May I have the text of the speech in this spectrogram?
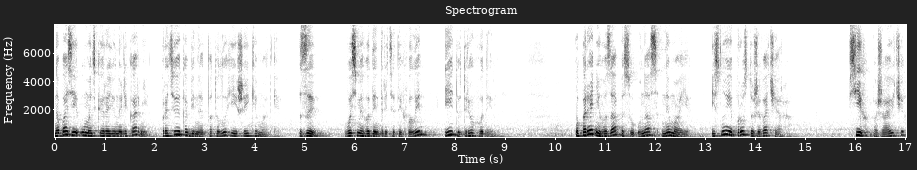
На базі Уманської районної лікарні працює кабінет патології шийки матки з 8 годин 30 хвилин і до 3 годин. Попереднього запису у нас немає, існує просто жива черга. Всіх бажаючих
